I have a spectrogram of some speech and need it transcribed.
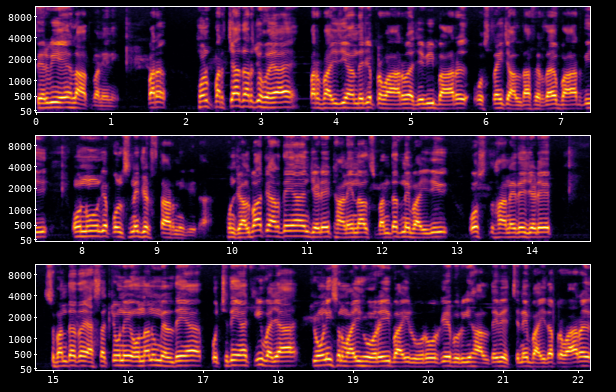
ਫਿਰ ਵੀ ਇਹ ਹਾਲਾਤ ਬਣੇ ਨੇ। ਪਰ ਹੁਣ ਪਰਚਾ ਦਰਜ ਹੋਇਆ ਹੈ, ਪਰ ਬਾਈ ਜੀ ਆਂਦੇ ਜੇ ਪਰਿਵਾਰ ਅਜੇ ਵੀ ਬਾਹਰ ਉਸ ਤਰ੍ਹਾਂ ਹੀ ਚੱਲਦਾ ਫਿਰਦਾ ਹੈ, ਬਾਹਰ ਦੀ ਉਹਨੂੰ ਜੇ ਪੁਲਿਸ ਨੇ ਗ੍ਰਿਫਤਾਰ ਨਹੀਂ ਕੀਤਾ। ਹੁਣ ਜਲਵਾ ਕਰਦੇ ਆ ਜਿਹੜੇ ਥਾਣੇ ਨਾਲ ਸੰਬੰਧਿਤ ਨੇ ਬਾਈ ਜੀ, ਉਸ ਥਾਣੇ ਦੇ ਜਿਹੜੇ ਸੰਬੰਧਿਤ ਐਸਐਚਓ ਨੇ ਉਹਨਾਂ ਨੂੰ ਮਿਲਦੇ ਆ ਪੁੱਛਦੇ ਆ ਕੀ ਵਜ੍ਹਾ, ਕਿਉਂ ਨਹੀਂ ਸੁਣਵਾਈ ਹੋ ਰਹੀ ਬਾਈ ਰੋ ਰੋ ਕੇ ਬੁਰੀ ਹਾਲਤ ਦੇ ਵਿੱਚ ਨੇ ਬਾਈ ਦਾ ਪਰਿਵਾਰ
